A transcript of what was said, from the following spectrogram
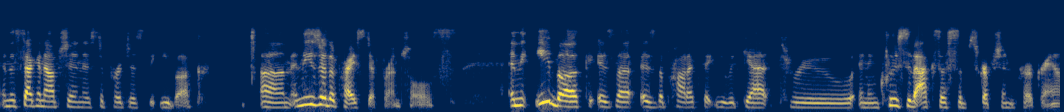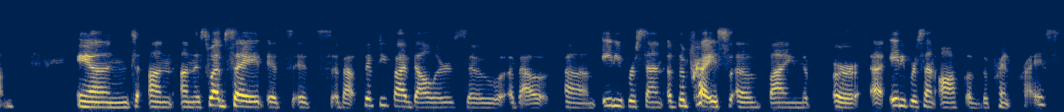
and the second option is to purchase the ebook. Um, and these are the price differentials. And the ebook is the, is the product that you would get through an inclusive access subscription program. And on, on this website, it's, it's about $55, so about 80% um, of the price of buying the, or 80% uh, off of the print price.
